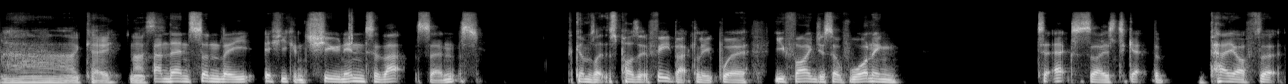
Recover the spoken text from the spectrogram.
Ah, okay, nice. And then suddenly, if you can tune into that sense, it becomes like this positive feedback loop where you find yourself wanting to exercise to get the payoff that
